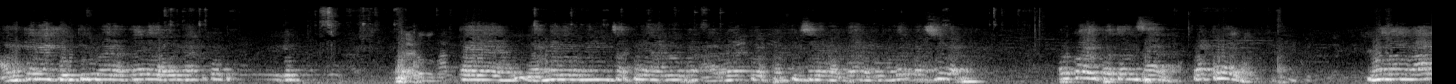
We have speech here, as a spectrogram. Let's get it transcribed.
ಅದಕ್ಕೆ ಕಿರುಕಿರಿ ಬೇಡ ಅಂತ ಹೇಳಿ ಅವ್ರಿಗೆ ಹಾಕಿಕೊಟ್ಟು ಆಗ್ತಾರೆ ಎಮ್ಮೆಲ್ಲೆ ಮನೆ ಚಪ್ಪಲಿ ಅರವತ್ತು ಪತ್ತಿ ಸಾವಿರ ಹದಿನಾರು ಮೊದಲು ಬರ್ಸಿದ್ದಾರೆ ಇಪ್ಪತ್ತೊಂದು ಸಾವಿರ. ಕೊಟ್ಟರೆ ಇನ್ನೊಂದು ವಾರ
